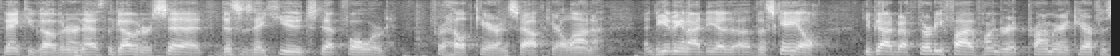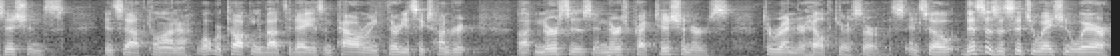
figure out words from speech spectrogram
Thank you, Governor. And as the governor said, this is a huge step forward for healthcare in South Carolina. And to give you an idea of the, scale, you've got about 3,500 primary care physicians in South Carolina. What we're talking about today is empowering 3,600 uh, nurses and nurse practitioners to render healthcare service. And so this is a situation where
